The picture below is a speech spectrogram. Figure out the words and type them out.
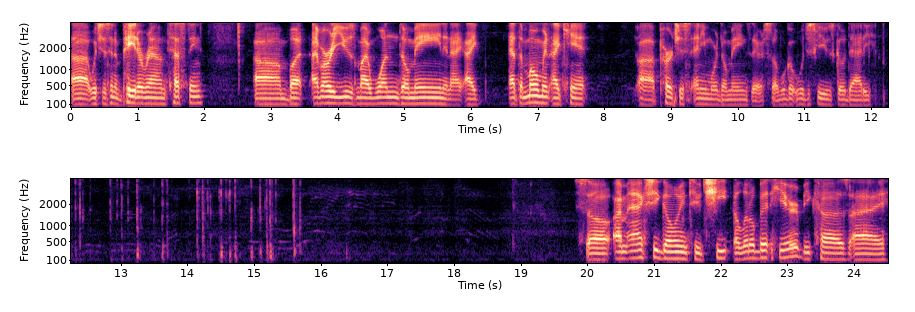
uh, which is in a beta round testing. Um, but I've already used my one domain, and I, I at the moment I can't uh, purchase any more domains there. So we'll go. We'll just use GoDaddy. So I'm actually going to cheat a little bit here because I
